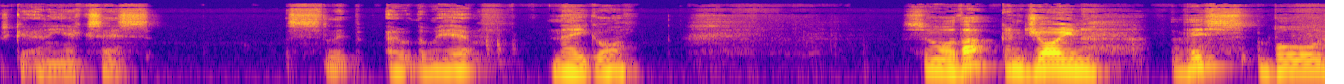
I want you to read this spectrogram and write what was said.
Just get any excess slip out the way. And there you go. So that can join this board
